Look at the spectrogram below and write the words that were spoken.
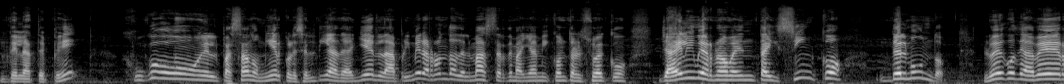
del ATP. Jugó el pasado miércoles, el día de ayer, la primera ronda del Master de Miami contra el sueco Jaelimer 95 del mundo. Luego de haber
